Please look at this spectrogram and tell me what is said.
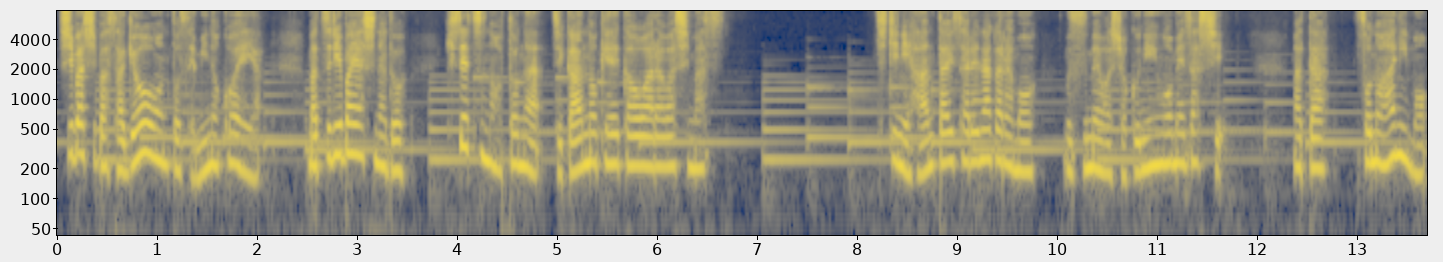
しばしば作業音とセミの声や、祭り林など、季節の音が時間の経過を表します。父に反対されながらも、娘は職人を目指し、また、その兄も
